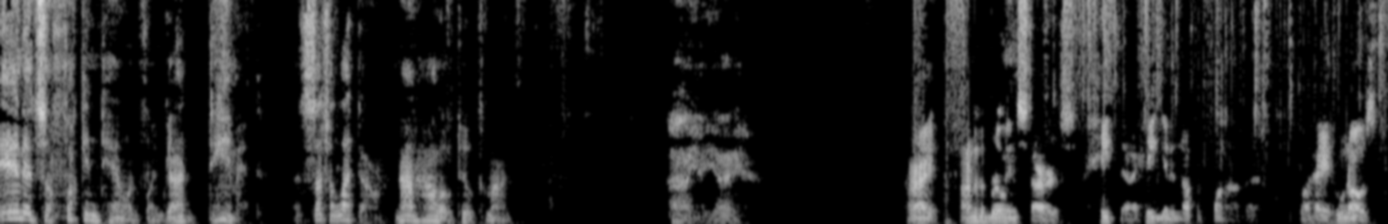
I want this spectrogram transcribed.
And it's a fucking Talonflame. God damn it. That's such a letdown. Non-hollow, too. Come on. Ay, ay, ay. Alright, on to the Brilliant Stars. I hate that. I hate getting nothing fun out of it. But hey, who knows?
